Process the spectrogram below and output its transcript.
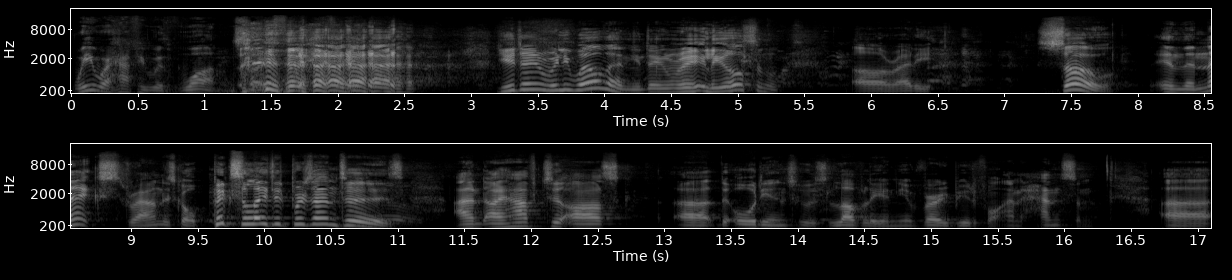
We were happy with one, so You're doing really well then. You're doing really awesome. Alrighty. So, in the next round, it's called Pixelated Presenters. And I have to ask uh, the audience, who is lovely and you're very beautiful and handsome, uh,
